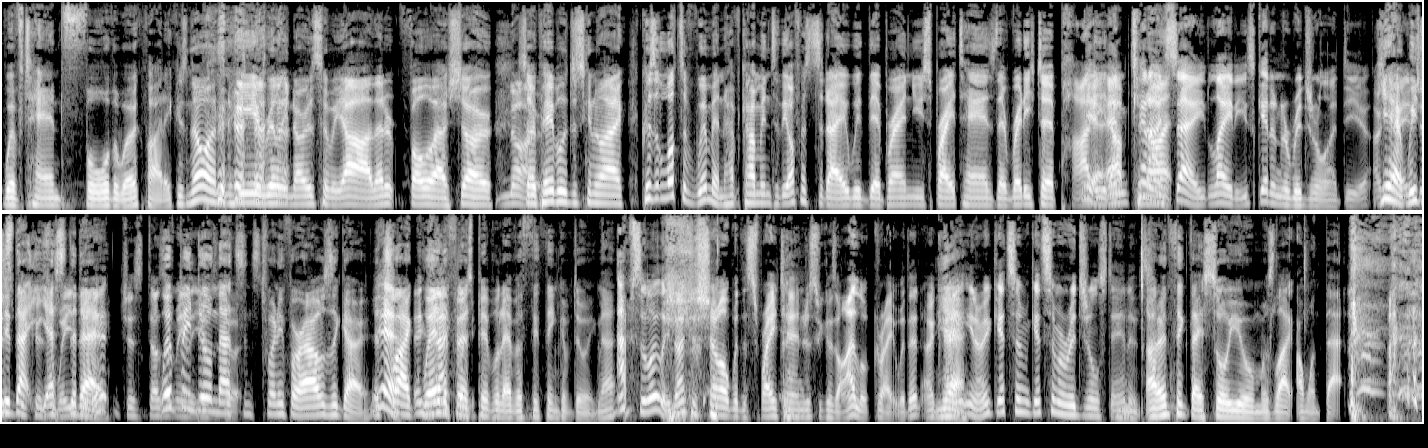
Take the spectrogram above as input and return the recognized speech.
we've tanned for the work party because no one here really knows who we are. They don't follow our show. No. So people are just going to like, because lots of women have come into the office today with their brand new spray tans. They're ready to party yeah, it and can tonight. I say, ladies, get an original idea. okay? Yeah, we Just did that because we yesterday. did just doesn't We've been doing that do since 24 hours ago. It's Yeah, like we're the first people to ever th- think of doing that. Absolutely. Don't just show up with a spray tan just because I look great with it. Okay, Yeah. you know, get some get some original mm. standards. I don't think they saw you and was like, I want that.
